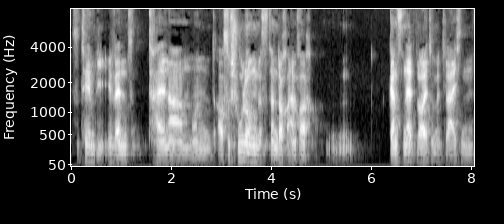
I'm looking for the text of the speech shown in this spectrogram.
so Themen wie Event-Teilnahmen und auch so Schulungen, das ist dann doch einfach ganz nett, Leute mit gleichen,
